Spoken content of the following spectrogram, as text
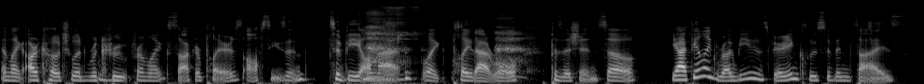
and like our coach would recruit from like soccer players off season to be on that like play that role position. So yeah, I feel like rugby is very inclusive in size,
